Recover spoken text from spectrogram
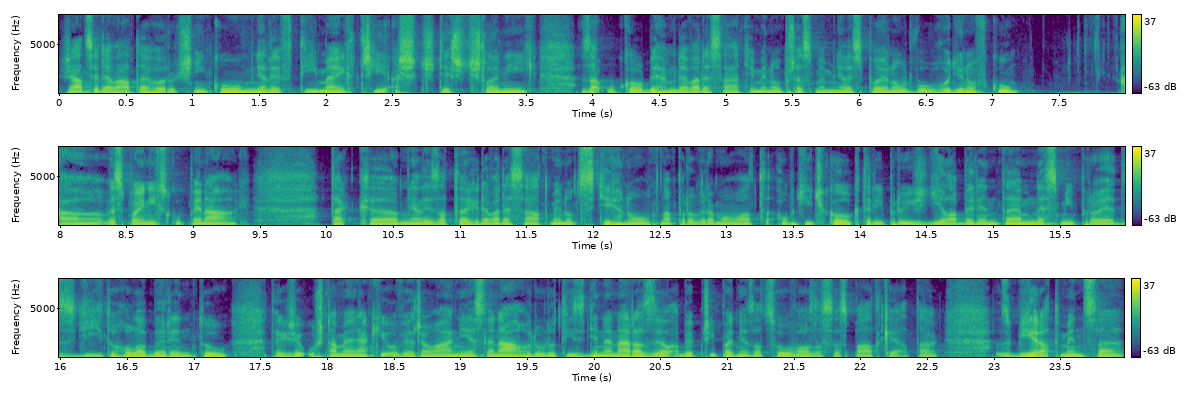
žáci devátého ročníku měli v týmech tří až čtyřčlených za úkol během 90 minut, přes jsme měli spojenou dvouhodinovku, ve spojených skupinách, tak eh, měli za těch 90 minut stihnout naprogramovat autíčko, který projíždí labirintem, nesmí projet zdí toho labirintu, takže už tam je nějaké ověřování, jestli náhodou do té zdi nenarazil, aby případně zacouval zase zpátky a tak. Sbírat mince,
